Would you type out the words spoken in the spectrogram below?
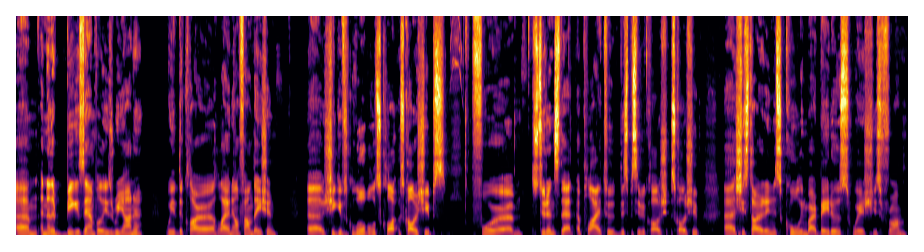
Um, another big example is Rihanna with the Clara Lionel Foundation. Uh, she gives global scholarships for um, students that apply to this specific college scholarship. Uh, she started in a school in Barbados, where she's from,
